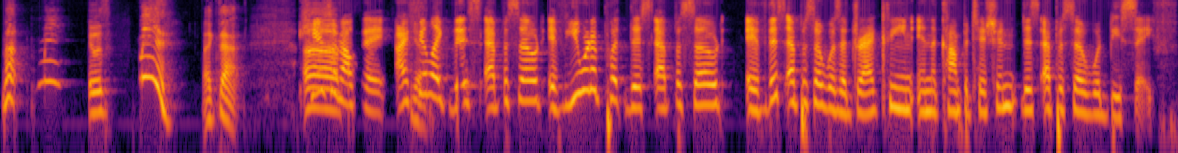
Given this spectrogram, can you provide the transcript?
not meh. It was meh, like that. Here's Uh, what I'll say. I yeah. feel like this episode, if you were to put this episode, if this episode was a drag queen in the competition, this episode would be safe.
